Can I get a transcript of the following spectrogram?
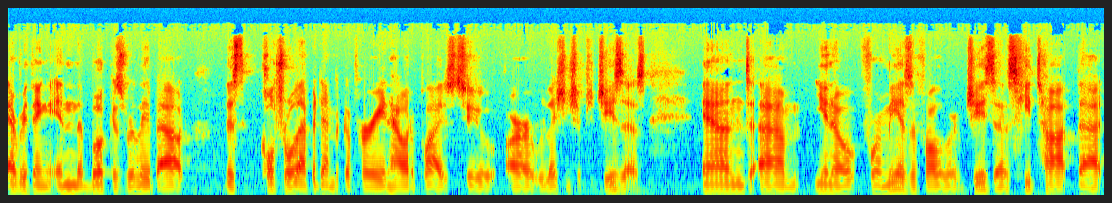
everything in the book is really about this cultural epidemic of hurry and how it applies to our relationship to Jesus. And um, you know, for me as a follower of Jesus, he taught that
